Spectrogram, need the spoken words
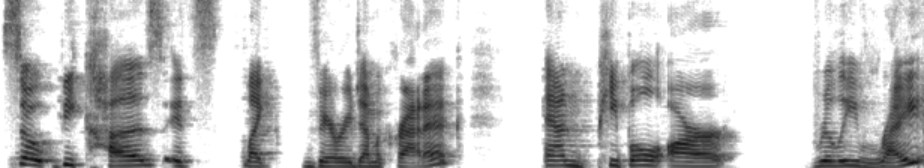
so because it's like very democratic and people are really right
